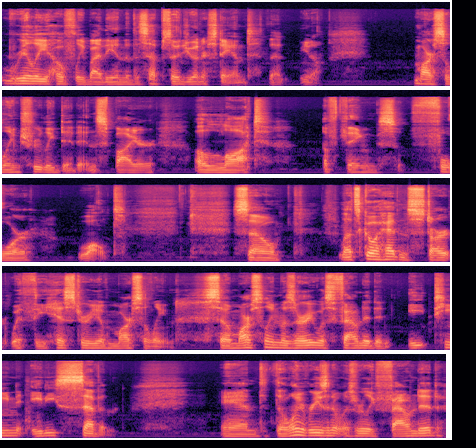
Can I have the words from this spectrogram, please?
really, hopefully, by the end of this episode, you understand that, you know, Marceline truly did inspire a lot of things for Walt. So let's go ahead and start with the history of Marceline. So, Marceline, Missouri was founded in 1887. And the only reason it was really founded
